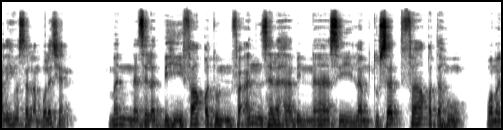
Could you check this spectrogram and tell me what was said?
আলহিহাসাল্লাম বলেছেন من نزلت به فاقة فأنزلها بالناس لم تسد فاقته ومن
